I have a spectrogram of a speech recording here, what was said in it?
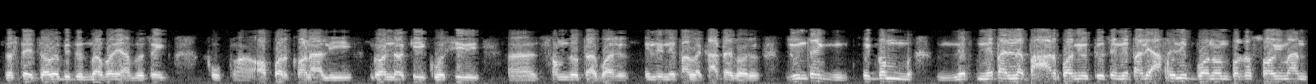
जस्तै जलविद्युतमा पनि हाम्रो चाहिँ अप्पर कर्णाली गण्डकी कोशी सम्झौता भयो। यसले नेपाललाई घाटा गर्यो। जुन चाहिँ एकदम नेपालीलाई भार पर्ने त्यो चाहिँ नेपाली आफैले बनाउनु पर्छ स्वाभिमान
